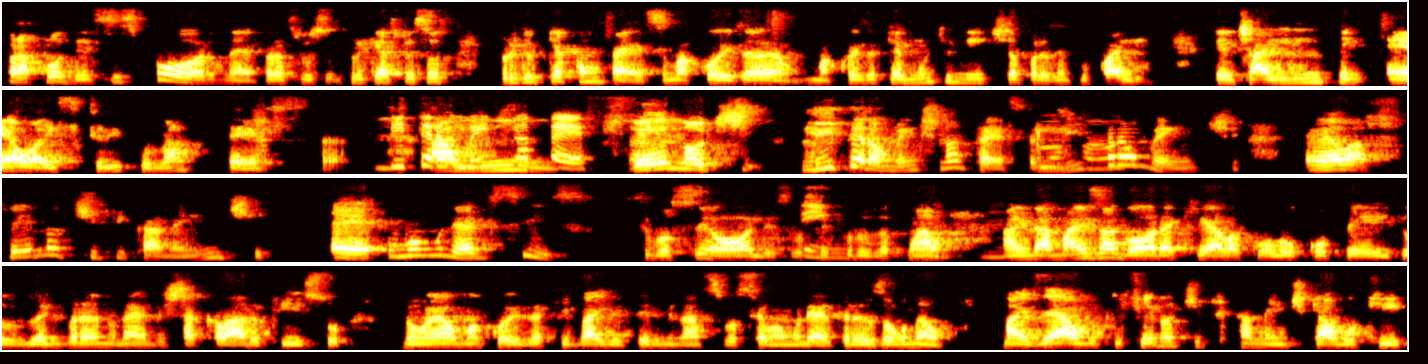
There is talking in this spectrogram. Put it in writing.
para poder se expor, né? Para porque as pessoas, porque o que acontece, uma coisa, uma coisa que é muito nítida, por exemplo, com a Lin. Gente, a Lin tem ela escrito na testa. Literalmente na testa. Fenoti... Literalmente na testa, uhum. literalmente. Ela fenotipicamente é uma mulher cis se você olha, se você Sim. cruza com ela, uhum. ainda mais agora que ela colocou peito, lembrando, né, deixar claro que isso não é uma coisa que vai determinar se você é uma mulher trans ou não, mas é algo que fenotipicamente, que é algo que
